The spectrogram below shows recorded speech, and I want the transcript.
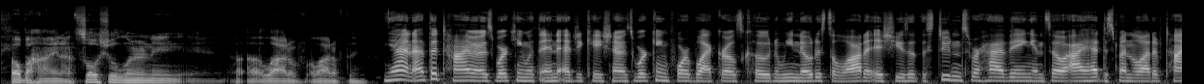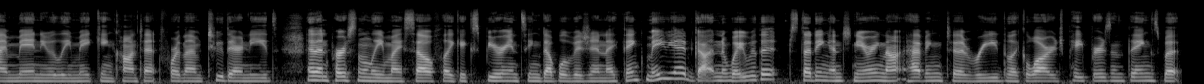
fell behind on social learning and a, lot of a lot of things. Yeah, and at the time I was working within education. I was working for Black Girls Code, and we noticed a lot of issues that the students were having. And so I had to spend a lot of time manually making content for them to their needs. And then personally, myself, like experiencing double vision, I think maybe I'd gotten away with it studying engineering, not having to read like large papers and things. But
